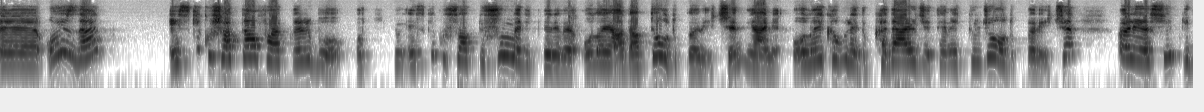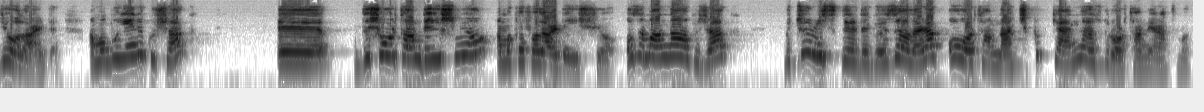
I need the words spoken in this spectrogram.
E, o yüzden eski kuşaktan farkları bu. O, eski kuşak düşünmedikleri ve olaya adapte oldukları için yani olayı kabul edip kaderci, tevekkülcü oldukları için öyle yaşayıp gidiyorlardı. Ama bu yeni kuşak e, dış ortam değişmiyor ama kafalar değişiyor. O zaman ne yapacak? Bütün riskleri de göze alarak o ortamdan çıkıp kendine özgür ortam yaratmak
